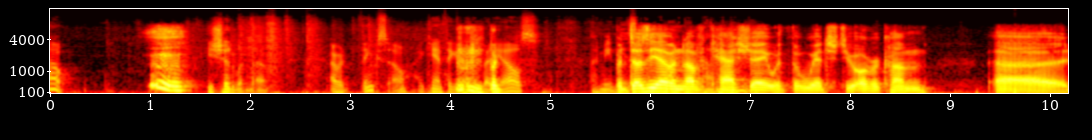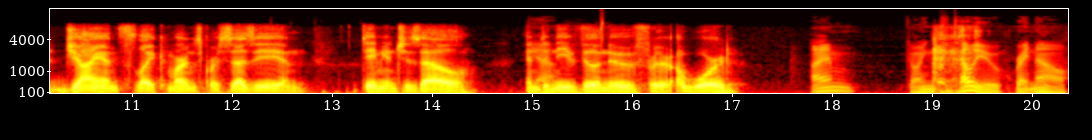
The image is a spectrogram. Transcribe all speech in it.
Oh, He should win that. I would think so. I can't think of anybody else. I mean, But he's does he have enough nominated. cachet with The Witch to overcome uh, giants like Martin Scorsese and Damien Chazelle and Yeah. Denis Villeneuve for award? I'm going to tell you right now.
